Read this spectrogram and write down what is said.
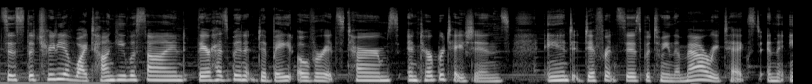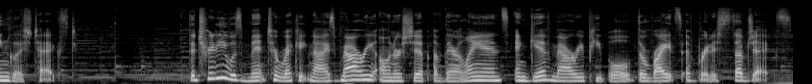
Since the Treaty of Waitangi was signed, there has been debate over its terms, interpretations, and differences between the Maori text and the English text. The treaty was meant to recognize Maori ownership of their lands and give Maori people the rights of British subjects.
